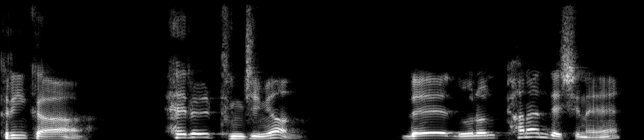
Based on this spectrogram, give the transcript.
그러니까 해를 등지면 내 눈은 편한 대신에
